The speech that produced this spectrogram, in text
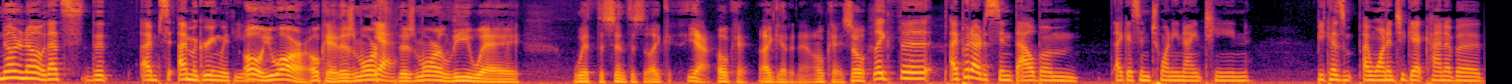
No, no, no. That's the. I'm I'm agreeing with you. Oh, you are okay. There's more. Yeah. There's more leeway with the synthesis. Like, yeah, okay, I get it now. Okay, so like the I put out a synth album, I guess in 2019, because I wanted to get kind of a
